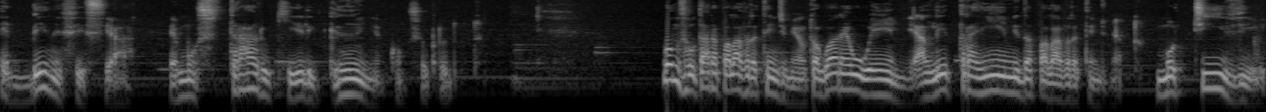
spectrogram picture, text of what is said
é beneficiar, é mostrar o que ele ganha com o seu produto. Vamos voltar à palavra atendimento. Agora é o M, a letra M da palavra atendimento. Motive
